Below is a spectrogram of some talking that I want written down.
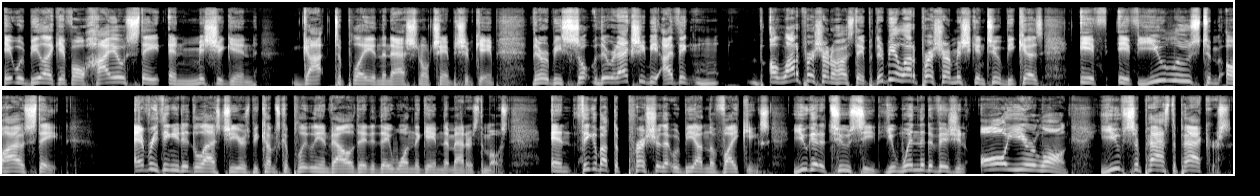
It would be like if Ohio State and Michigan got to play in the national championship game. There would be so there would actually be I think a lot of pressure on Ohio State, but there'd be a lot of pressure on Michigan too because if if you lose to Ohio State, everything you did the last two years becomes completely invalidated. They won the game that matters the most. And think about the pressure that would be on the Vikings. You get a two seed, you win the division all year long. You've surpassed the Packers,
